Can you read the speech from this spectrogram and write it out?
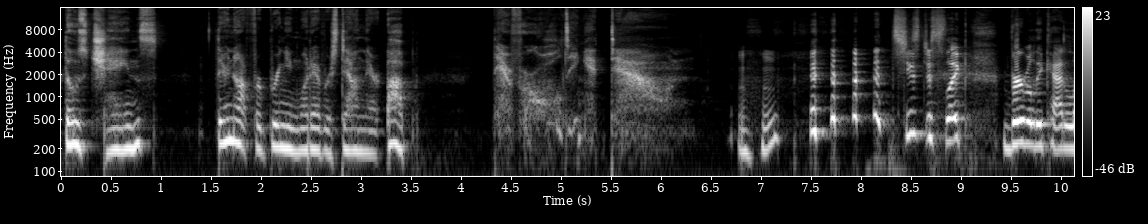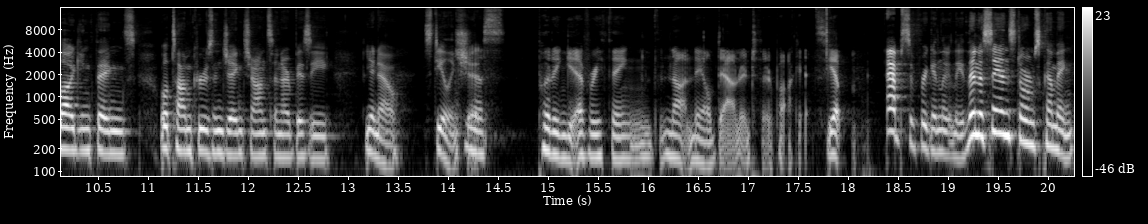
It's a prison. Those chains, they're not for bringing whatever's down there up. They're for holding it down. Mm-hmm. she's just like verbally cataloging things while Tom Cruise and Jake Johnson are busy, you know, stealing shit. Just putting everything not nailed down into their pockets. Yep. Absolutely. Then a sandstorm's coming.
